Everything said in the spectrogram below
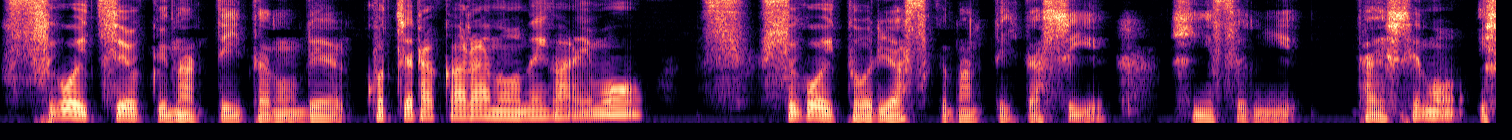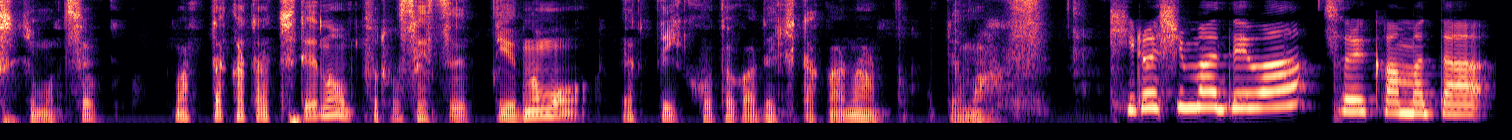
すごい強くなっていたので、こちらからのお願いもすごい通りやすくなっていたし、品質に対しての意識も強くまった形でのプロセスっていうのもやっていくことができたかなと思ってます。広島では、それかまた、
